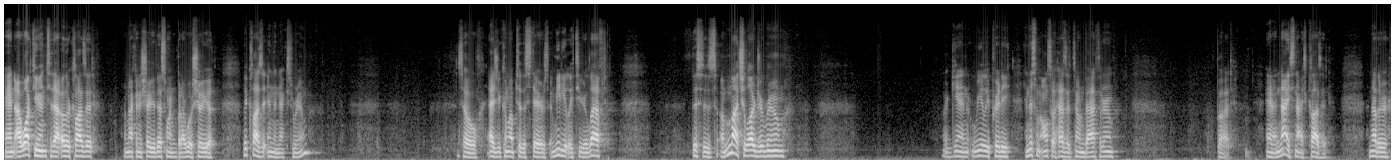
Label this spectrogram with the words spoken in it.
And I walked you into that other closet. I'm not going to show you this one, but I will show you the closet in the next room. So as you come up to the stairs immediately to your left, this is a much larger room. Again, really pretty. And this one also has its own bathroom. But, and a nice, nice closet. Another,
